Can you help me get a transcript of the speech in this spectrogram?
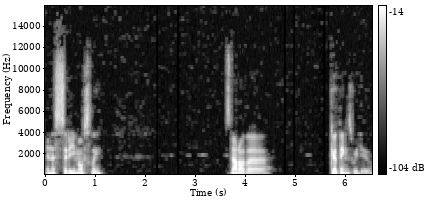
in the city mostly? It's not all the good things we do.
